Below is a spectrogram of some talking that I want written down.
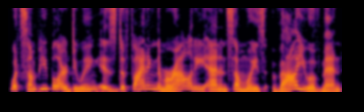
what some people are doing is defining the morality and, in some ways, value of men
